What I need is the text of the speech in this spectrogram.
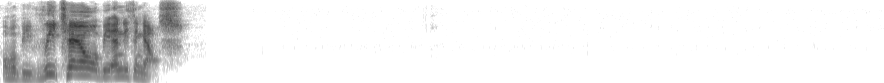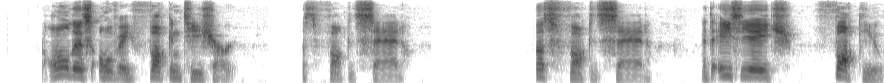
or it be retail or be anything else. All this over a fucking t-shirt. That's fucking sad. That's fucking sad. And the ACH, fuck you.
